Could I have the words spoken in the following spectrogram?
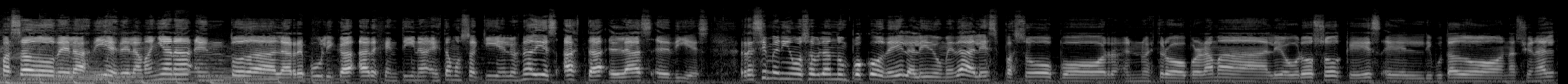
Pasado de las 10 de la mañana en toda la República Argentina. Estamos aquí en Los Nadies hasta las 10. Eh, Recién veníamos hablando un poco de la ley de humedales. Pasó por nuestro programa Leo Grosso, que es el diputado nacional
